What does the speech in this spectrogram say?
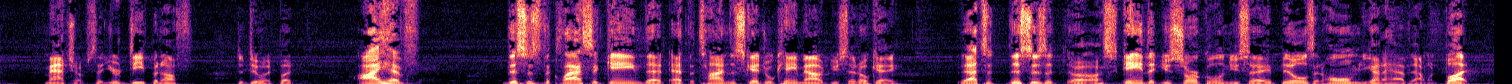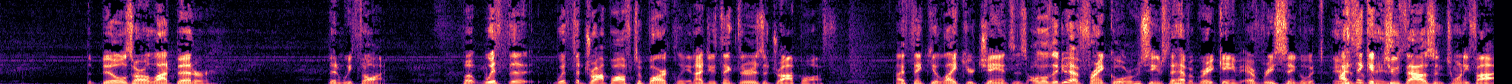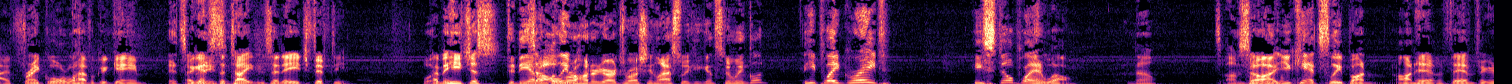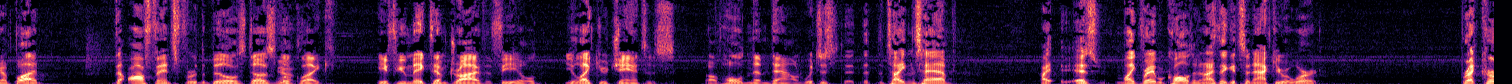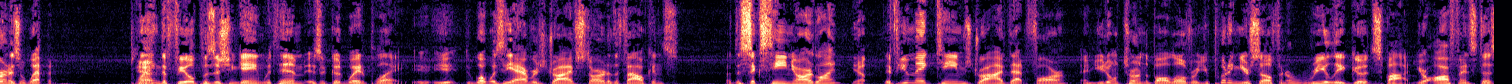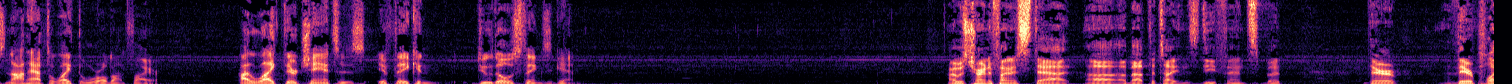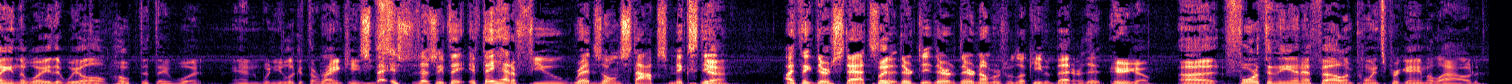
matchups that you're deep enough to do it. But I have this is the classic game that at the time the schedule came out, you said, okay, that's a this is a, a, game that you circle and you say Bills at home, you got to have that one. But the Bills are a lot better than we thought. But with the with the drop off to Barkley, and I do think there is a drop off. I think you like your chances. Although they do have Frank Gore, who seems to have a great game every single. It I think in 2025, Frank Gore will have a good game It's against the. Titans at age 50. What- I mean, he just Did he have over 100 yards rushing last week against New England? He played great. He's still playing well. No. It's unbelievable. So uh, you can't sleep on on him if they haven't figured out. But the offense for the Bills does look like if you make them drive the field, you like your chances of holding them down, which is the, the Titans have. I, as Mike Vrabel called it, and I think it's an accurate word. Brett Kern is a weapon. Playing Yeah. the field position game with him is a good way to play. You- what was the average drive start of the Falcons? The 16 yard line? Yep. If you make teams drive that far and you don't turn the ball over, you're putting yourself in a really good spot. Your offense does not have to light the world on fire. I like their chances if they can do those things again. I was trying to find a stat uh, about the Titans' defense, but they're they're playing the way that we all hoped that they would. And when you look at the rankings, especially if they if they had a few red zone stops mixed in, Yeah. I think their stats, But- their, their their numbers would look even better. They- here you go. Uh, fourth in the NFL in points per game allowed,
